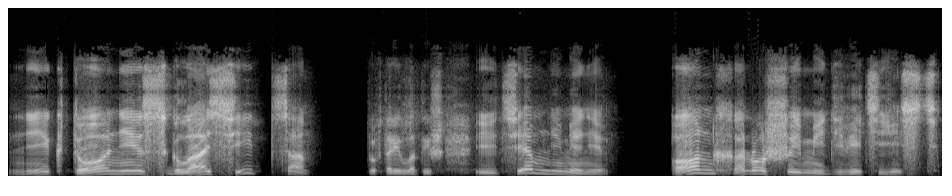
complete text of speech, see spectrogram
Никто не согласится, повторил латыш. И тем не менее, он хороший медведь есть.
